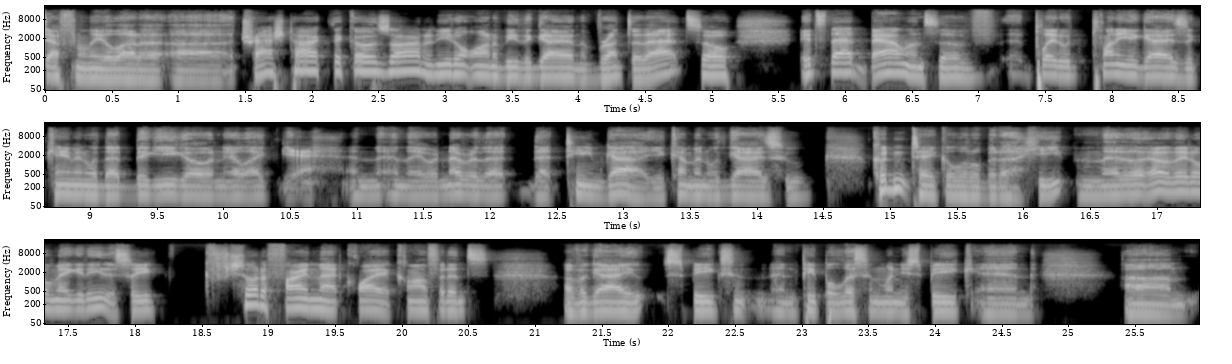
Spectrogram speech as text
definitely a lot of uh, trash talk that goes on, and you don't want to be the guy on the brunt of that. So it's that balance of uh, played with plenty of guys that came in with that big ego, and they're like, yeah, and and they were never that that team guy. You come in with guys who couldn't take a little bit of heat, and they oh, they don't make it either. So you sort of find that quiet confidence of a guy who speaks and, and people listen when you speak and um,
